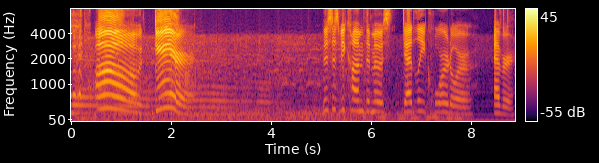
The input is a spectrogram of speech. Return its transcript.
no, no, no. Oh, dear! This has become the most deadly corridor ever.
